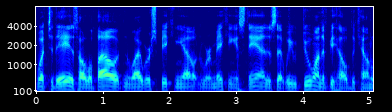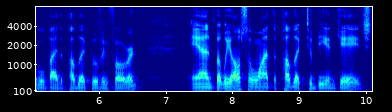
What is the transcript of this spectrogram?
what today is all about and why we're speaking out and we're making a stand is that we do want to be held accountable by the public moving forward. And, but we also want the public to be engaged.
